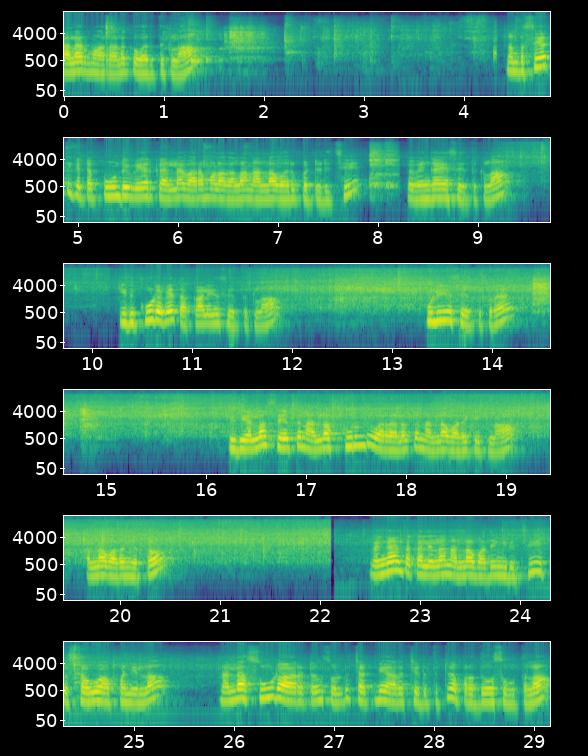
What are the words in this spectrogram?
கலர் மாற அளவுக்கு வறுத்துக்கலாம். நம்ம சேர்த்துக்கிட்ட பூண்டு வேர்க்கடலை வரமிளகாலாம் நல்லா வறுபட்டுடுச்சு. இப்போ வெங்காயம் சேர்த்துக்கலாம். இது கூடவே தக்காளியும் சேர்த்துக்கலாம். புளியும் சேர்த்துக்கிறேன். இது எல்லாம் சேர்த்து நல்லா சுருண்டு வர அளவுக்கு நல்லா வதக்கிக்கலாம். நல்லா வதங்கட்டும். வெங்காயம் தக்காளி எல்லாம் நல்லா வதங்கிடுச்சு. இப்போ ஸ்டவ் ஆஃப் பண்ணிடலாம். நல்லா சூடு ஆறட்டும்னு சொல்லிட்டு சட்னி அரைச்சி எடுத்துகிட்டு அப்புறம் தோசை ஊற்றலாம்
